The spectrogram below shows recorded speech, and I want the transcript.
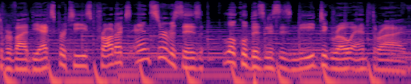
to provide the expertise, products, and services local businesses need to grow and thrive.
